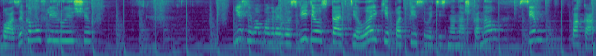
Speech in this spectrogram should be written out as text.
базы камуфлирующих. Если вам понравилось видео, ставьте лайки, подписывайтесь на наш канал. Всем пока!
